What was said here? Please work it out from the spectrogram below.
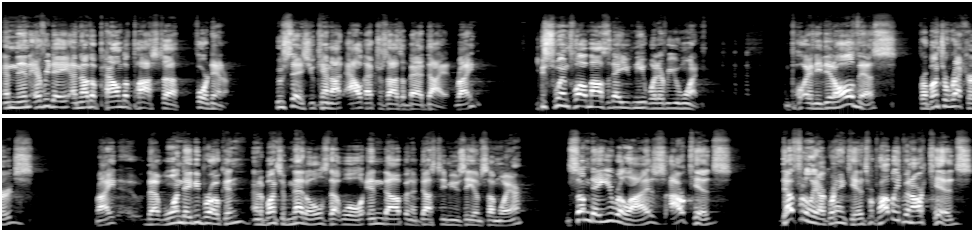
and then every day another pound of pasta for dinner. Who says you cannot out exercise a bad diet, right? You swim 12 miles a day, you can eat whatever you want. And he did all this for a bunch of records, right? That one day be broken, and a bunch of medals that will end up in a dusty museum somewhere. And someday you realize our kids, definitely our grandkids, but probably even our kids,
